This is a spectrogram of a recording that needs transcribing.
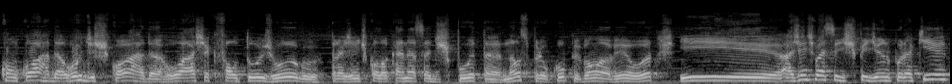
concorda ou discorda, ou acha que faltou jogo pra gente colocar nessa disputa, não se preocupe, vão haver outros. E a gente vai se despedindo por aqui.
